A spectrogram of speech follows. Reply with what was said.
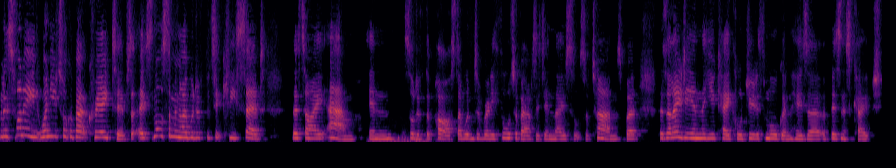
Well, it's funny when you talk about creatives, it's not something I would have particularly said that I am in sort of the past. I wouldn't have really thought about it in those sorts of terms. But there's a lady in the UK called Judith Morgan who's a, a business coach,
